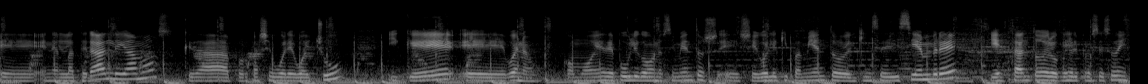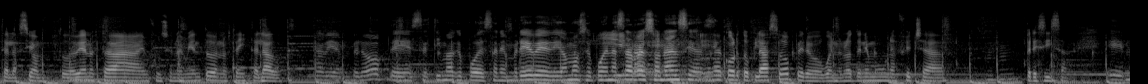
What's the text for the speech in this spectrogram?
eh, en el lateral, digamos, que da por calle Gualeguaychú y que, eh, bueno, como es de público conocimiento, eh, llegó el equipamiento el 15 de diciembre y está en todo lo que es el proceso de instalación. Todavía no está en funcionamiento, no está instalado. Está bien, pero se estima que puede ser en breve, digamos, se pueden hacer resonancias. Es a corto plazo, pero bueno, no tenemos una fecha precisa. Eh,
